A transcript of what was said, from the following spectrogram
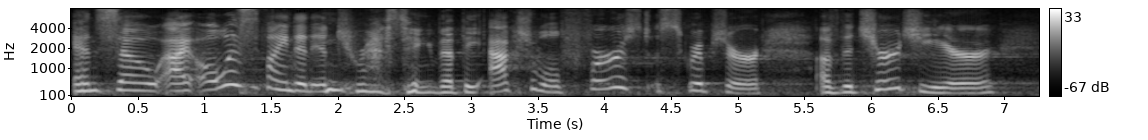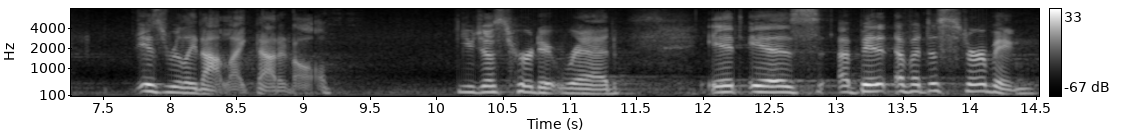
And so I always find it interesting that the actual first scripture of the church year is really not like that at all. You just heard it read. It is a bit of a disturbing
